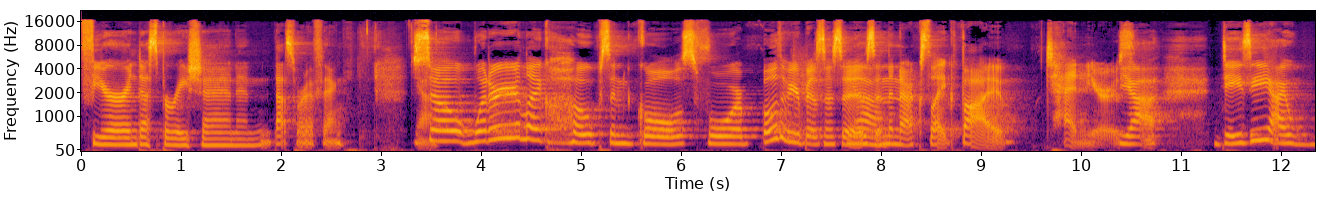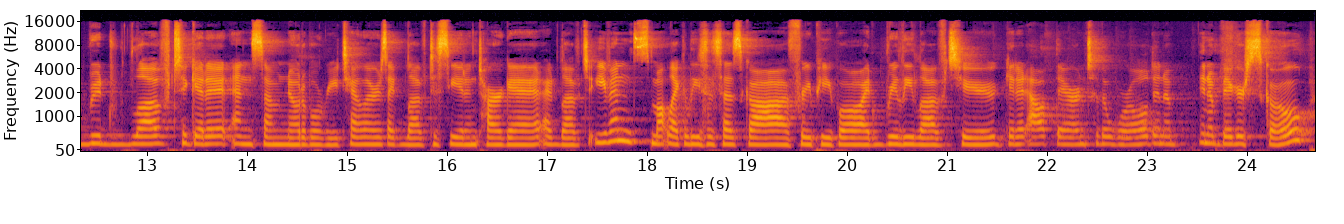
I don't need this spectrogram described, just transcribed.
fear and desperation and that sort of thing So, what are your like hopes and goals for both of your businesses Yeah. in the next like five, ten years? Yeah. Daisy, I would love to get it in some notable retailers. I'd love to see it in Target. I'd love to even small, like Lisa Says Gah, Free People. I'd really love to get it out there into the world in a in a bigger scope.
